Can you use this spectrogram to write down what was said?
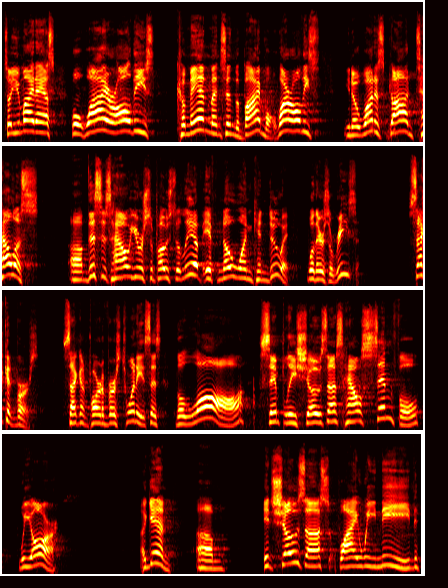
So you might ask, well, why are all these commandments in the Bible? Why are all these, you know, why does God tell us uh, this is how you're supposed to live if no one can do it? Well, there's a reason. Second verse, second part of verse 20, it says, The law simply shows us how sinful we are. Again, um, it shows us why we need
